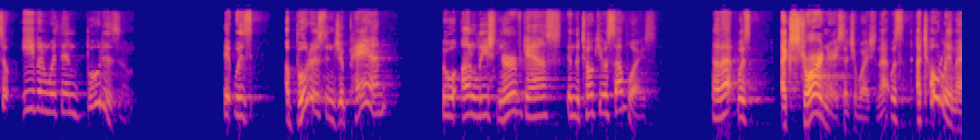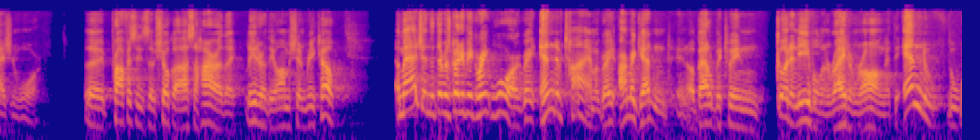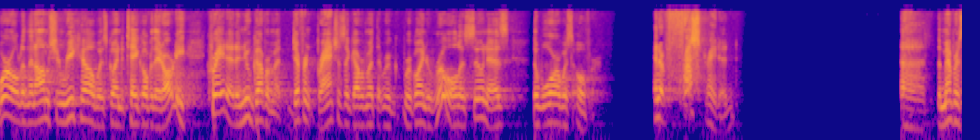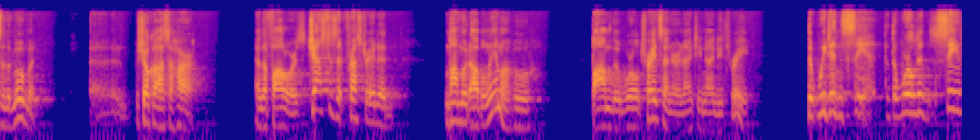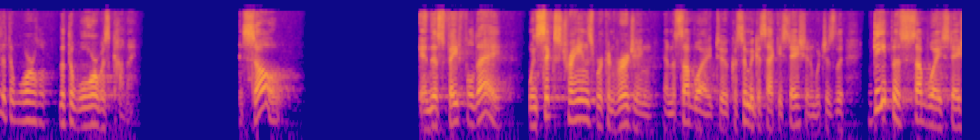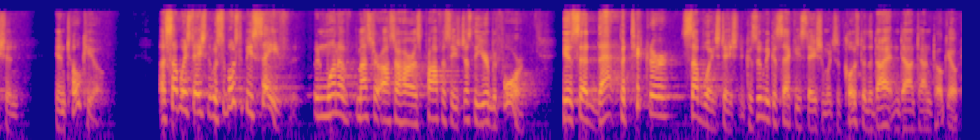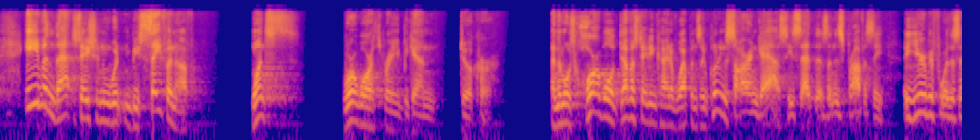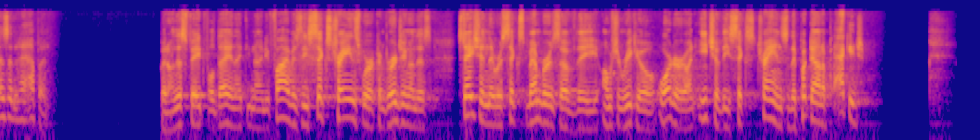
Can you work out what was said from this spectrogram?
So even within Buddhism, it was a Buddhist in Japan who unleashed nerve gas in the Tokyo subways. Now, that was extraordinary situation. That was a totally imagined war. The prophecies of Shoko Asahara, the leader of the Aum Shinrikyo, imagined that there was going to be a great war, a great end of time, a great Armageddon, you know, a battle between good and evil and right and wrong. At the end of the world, and then Aum Shinrikyo was going to take over. They'd already created a new government, different branches of government that were, were going to rule as soon as the war was over. And it frustrated uh, the members of the movement, uh, Shoko Asahara, and the followers, just as it frustrated Mahmoud Abouhalima, who bombed the World Trade Center in 1993 that we didn't see it, that the world didn't see that the war, that the war was coming. And so, in this fateful day, when six trains were converging in the subway to Kasumigaseki Station, which is the deepest subway station in Tokyo, a subway station that was supposed to be safe. In one of Master Asahara's prophecies just the year before, he has said that particular subway station, Kasumigaseki Station, which is close to the Diet in downtown Tokyo, even that station wouldn't be safe enough once World War III began to occur. And the most horrible, devastating kind of weapons, including sarin gas. He said this in his prophecy a year before this incident happened. But on this fateful day in 1995, as these six trains were converging on this station, there were six members of the Aum Shinrikyo order on each of these six trains. So they put down a package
